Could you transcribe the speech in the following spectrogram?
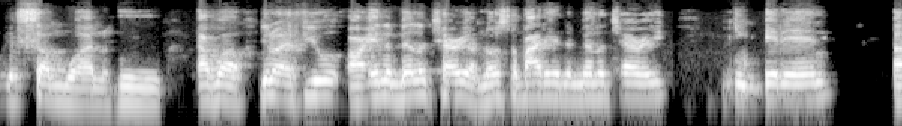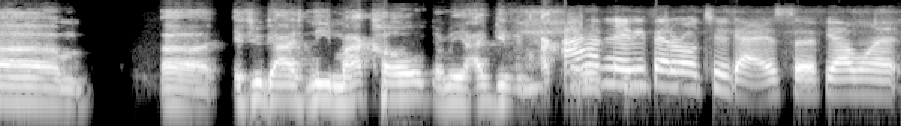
with someone who, uh, well, you know, if you are in the military or know somebody in the military, you can get in. Um, uh, if you guys need my code, I mean, I give you my code. I have Navy Federal too, guys. So if y'all want,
